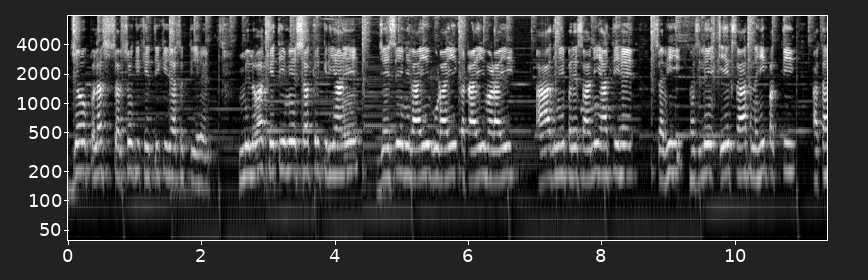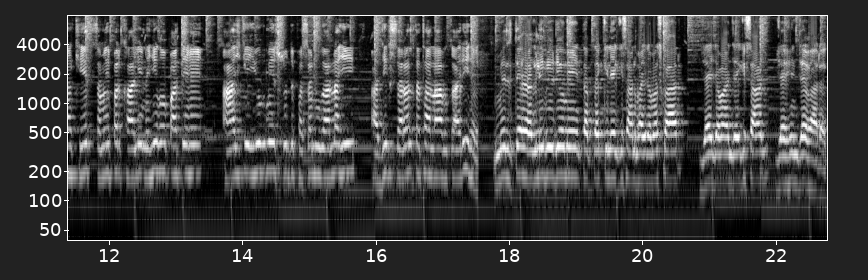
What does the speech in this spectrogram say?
जौ प्लस सरसों की खेती की जा सकती है। मिलवा खेती में सक्र क्रियाएँ जैसे निराई, गुड़ाई, कटाई, मड़ाई आदि में परेशानी आती है। सभी फ़सलें एक साथ नहीं पकती, अतः खेत समय पर खाली नहीं हो पाते हैं। आज के युग में शुद्ध फ़सल उगाना ही अधिक सरल तथा लाभकारी है। मिलते हैं अगली वीडियो में। तब तक के लिए किसान भाई नमस्कार। जय जवान, जय किसान, जय हिंद, जय भारत।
